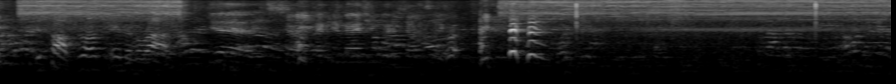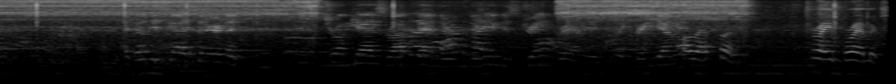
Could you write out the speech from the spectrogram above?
it's called Drunk in the Garage. guys that are in a drunk-ass rock band, their, their name is Drain Bramage, like Brain Damage. Oh, that's fun. Drain Bramage.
